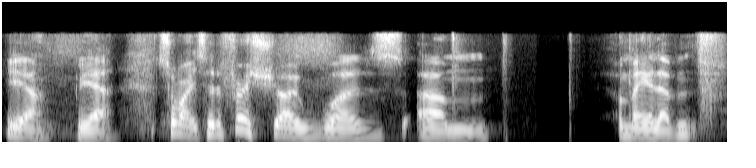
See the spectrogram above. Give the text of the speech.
Yeah, yeah. So right, so the first show was um, on May 11th.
